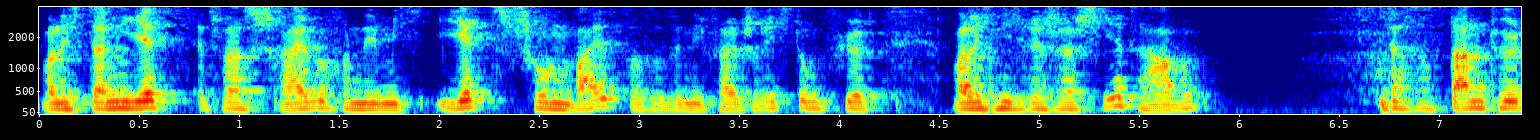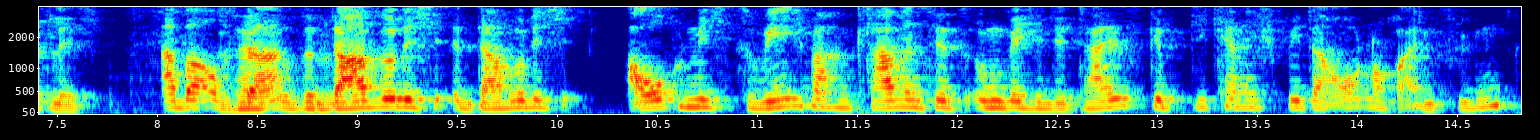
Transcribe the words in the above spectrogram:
weil ich dann jetzt etwas schreibe, von dem ich jetzt schon weiß, dass es in die falsche Richtung führt, weil ich nicht recherchiert habe, das ist dann tödlich. Aber auch Das heißt, da, also da würde ich, da würde ich auch nicht zu wenig machen. Klar, wenn es jetzt irgendwelche Details gibt, die kann ich später auch noch einfügen.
